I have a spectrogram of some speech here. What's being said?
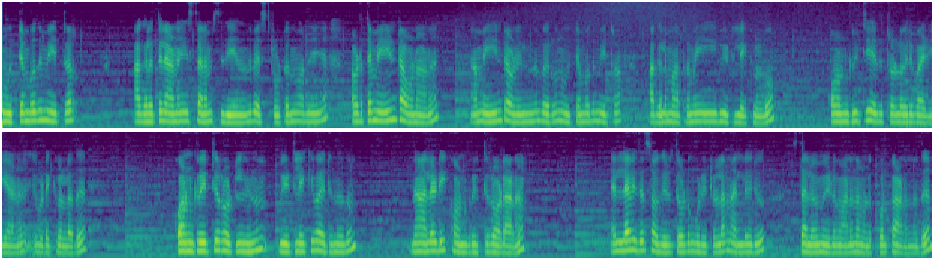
നൂറ്റമ്പത് മീറ്റർ അകലത്തിലാണ് ഈ സ്ഥലം സ്ഥിതി ചെയ്യുന്നത്. ബെസ്റ്റ് റൂട്ട് എന്ന് പറഞ്ഞു കഴിഞ്ഞാൽ അവിടുത്തെ മെയിൻ ടൗൺ ആണ്. ആ മെയിൻ ടൗണിൽ നിന്ന് വെറും നൂറ്റമ്പത് മീറ്റർ അകലം മാത്രമേ ഈ വീട്ടിലേക്കുള്ളൂ. കോൺക്രീറ്റ് ചെയ്തിട്ടുള്ള ഒരു വഴിയാണ് ഇവിടേക്കുള്ളത്. കോൺക്രീറ്റ് റോഡിൽ നിന്നും വീട്ടിലേക്ക് വരുന്നതും നാലടി കോൺക്രീറ്റ് റോഡാണ് എല്ലാവിധ സൗകര്യത്തോടും കൂടിയിട്ടുള്ള നല്ലൊരു സ്ഥലവും വീടുമാണ് നമ്മളിപ്പോൾ കാണുന്നത്.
